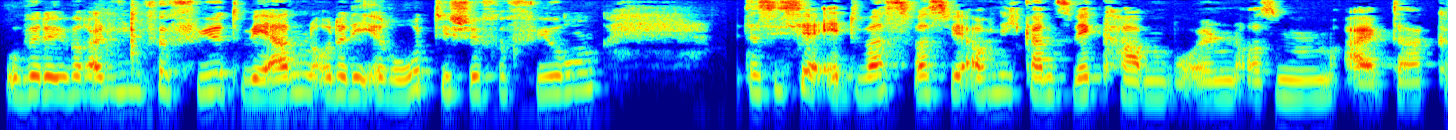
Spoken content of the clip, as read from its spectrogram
wo wir da überall hin verführt werden oder die erotische Verführung, das ist ja etwas, was wir auch nicht ganz weghaben wollen aus dem Alltag.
